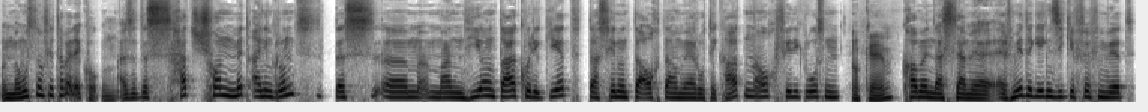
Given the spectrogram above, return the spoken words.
Und man muss nur auf die Tabelle gucken. Also das hat schon mit einen Grund, dass ähm, man hier und da korrigiert, dass hin und da auch da mehr rote Karten auch für die Großen okay. kommen, dass da mehr Elfmeter gegen sie gepfiffen wird.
